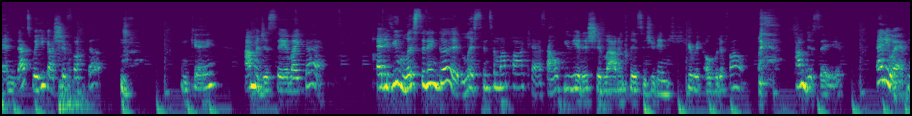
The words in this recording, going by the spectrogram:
And that's where he got shit fucked up. okay? I'ma just say it like that. And if you listening good, listen to my podcast. I hope you hear this shit loud and clear since you didn't hear it over the phone. I'm just saying. Anyway.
